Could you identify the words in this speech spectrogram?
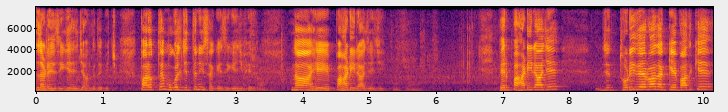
ਲੜੇ ਸੀਗੇ ਜੰਗ ਦੇ ਵਿੱਚ। ਪਰ ਉੱਥੇ ਮੁਗਲ ਜਿੱਤ ਨਹੀਂ ਸਕੇ ਸੀਗੇ ਜੀ ਫਿਰ। ਨਾ ਇਹ ਪਹਾੜੀ ਰਾਜੇ ਜੀ। ਫਿਰ ਪਹਾੜੀ ਰਾਜੇ ਥੋੜੀ ਦੇਰ ਬਾਅਦ ਅੱਗੇ ਵੱਧ ਕੇ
